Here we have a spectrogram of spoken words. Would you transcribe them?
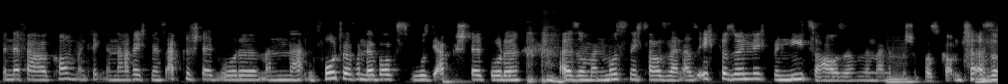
wenn der Fahrer kommt, man kriegt eine Nachricht, wenn es abgestellt wurde. Man hat ein Foto von der Box, wo sie abgestellt wurde. Also man muss nicht zu Hause sein. Also ich persönlich bin nie zu Hause, wenn meine mhm. frische Post kommt. Also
